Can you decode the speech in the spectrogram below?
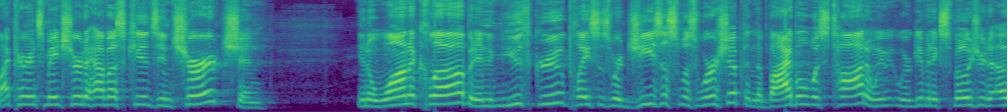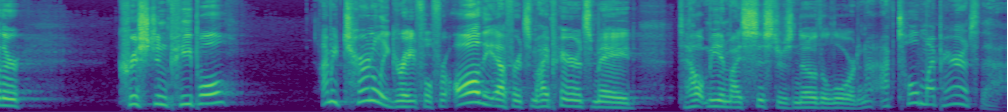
My parents made sure to have us kids in church and in Awana Club and in youth group, places where Jesus was worshiped and the Bible was taught, and we were given exposure to other Christian people. I'm eternally grateful for all the efforts my parents made to help me and my sisters know the Lord. And I've told my parents that.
